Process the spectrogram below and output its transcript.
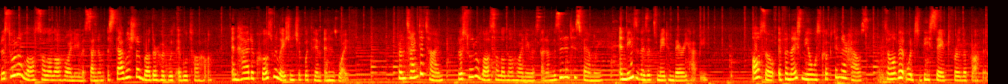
Rasulullah wasallam established a brotherhood with Abu Talha and had a close relationship with him and his wife. From time to time, Rasulullah wasallam visited his family, and these visits made him very happy. Also, if a nice meal was cooked in their house, some of it would be saved for the Prophet.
